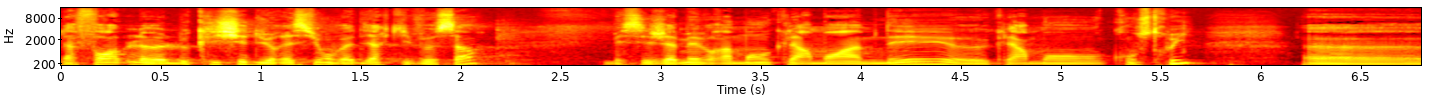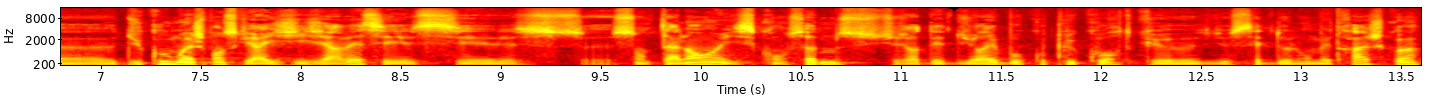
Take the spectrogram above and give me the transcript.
le, le cliché du récit on va dire qui veut ça, mais c'est jamais vraiment clairement amené, euh, clairement construit. Euh, du coup, moi, je pense que Richie Gervais, c'est, son talent, il se consomme sur des durées beaucoup plus courtes que celles de long métrage, quoi.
